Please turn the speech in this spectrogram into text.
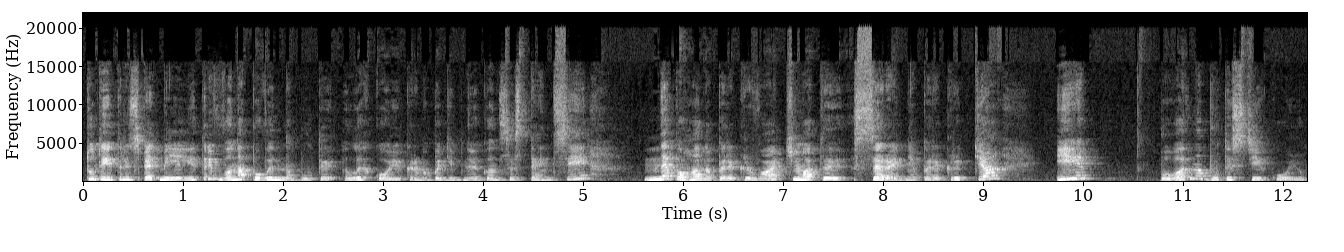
Тут її 35 мл, вона повинна бути легкої кремоподібної консистенції, непогано перекривати, мати середнє перекриття і повинна бути стійкою.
